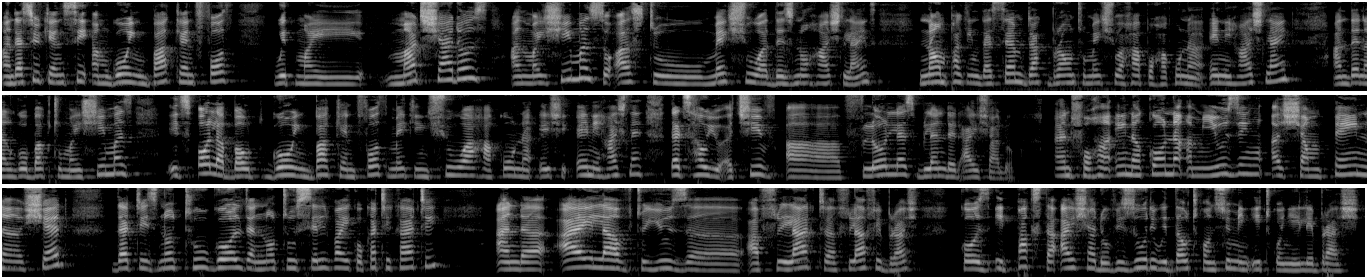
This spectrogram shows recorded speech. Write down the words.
And as you can see i'm going back and forth with my matte shadows and my shimmers so as to make sure there's no harsh lines now i'm packing the same dark brown to make sure hapo hakuna any harsh line and then I'll go back to my shimmers. It's all about going back and forth, making sure hakuna any harsh line. That's how you achieve a flawless blended eyeshadow. And for her inner corner, I'm using a champagne uh, shade that is not too gold and not too silver, iko katikati. And uh, I love to use uh, a flat, uh, fluffy brush because it packs the eyeshadow vizuri without consuming it kwenye ile brush.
